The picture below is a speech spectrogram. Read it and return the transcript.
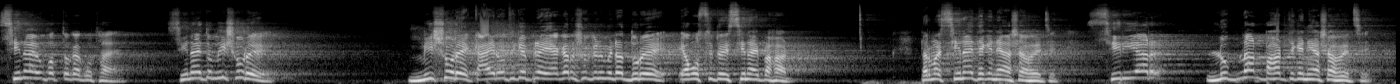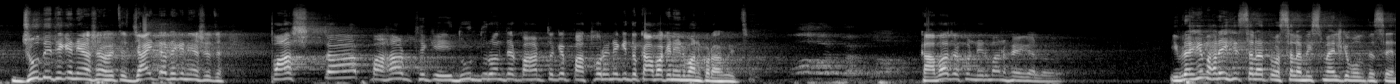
সিনাই উপত্যকা কোথায়? সিনাই তো মিশরে। মিশরে, কায়রো থেকে প্রায় এগারোশো কিলোমিটার দূরে অবস্থিত এই সিনাই পাহাড়। তার মানে সিনাই থেকে নিয়ে আসা হয়েছে। সিরিয়ার লুবনান পাহাড় থেকে নিয়ে আসা হয়েছে। জুদি থেকে নিয়ে আসা হয়েছে। জাইতা থেকে নিয়ে আসা হয়েছে। পাঁচটা পাহাড় থেকে দূর দূরান্তের পাহাড় থেকে পাথর এনে কিন্তু কাবাকে নির্মাণ করা হয়েছে। কাবা যখন নির্মাণ হয়ে গেল ইব্রাহিম আলহিসাল্লাম ইসমাইলকে বলতেছেন,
